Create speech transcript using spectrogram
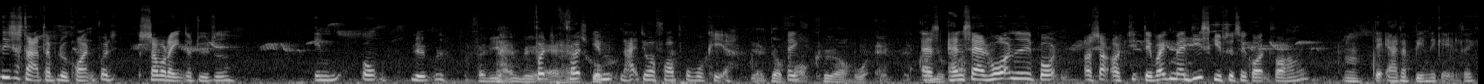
lige så snart der blev grønt, for, så var der en, der dyttede. En ung lømmel. Fordi han ville, For, for, han skulle, jamen, nej, det var for at provokere. ja, det var for ikke? at køre hurtigt. Altså, han satte hornet i bund, og, så, og de- det var ikke med at lige skifte til grønt for ham. Ikke? Mm. Det er da bindegalt, ikke?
